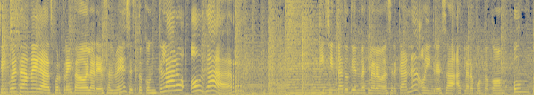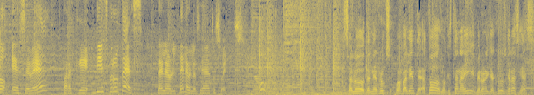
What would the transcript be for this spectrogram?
50 megas por 30 dólares al mes. Esto con Claro Hogar. Visita tu tienda Claro más cercana o ingresa a claro.com.sb para que disfrutes de la, velocidad de tus sueños. Saludos, Daniel Rux, Juan Valiente, a todos los que están ahí. Verónica Cruz, gracias.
